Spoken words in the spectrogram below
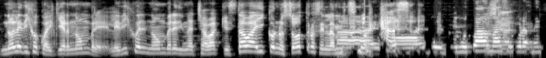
No le dijo cualquier nombre, le dijo el nombre de una chava que estaba ahí con nosotros en la misma Ay, casa. no, te- te gustaba O más seguramente.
